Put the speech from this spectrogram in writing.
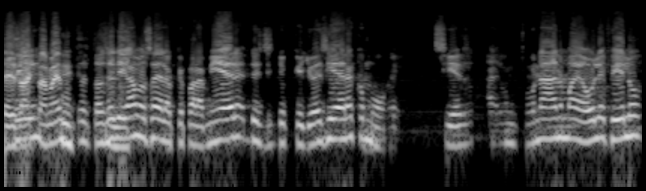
Sí, Exactamente. Entonces, digamos, o sea, lo que para mí era, de- lo que yo decía era como, eh, si es un- una arma de doble filo,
